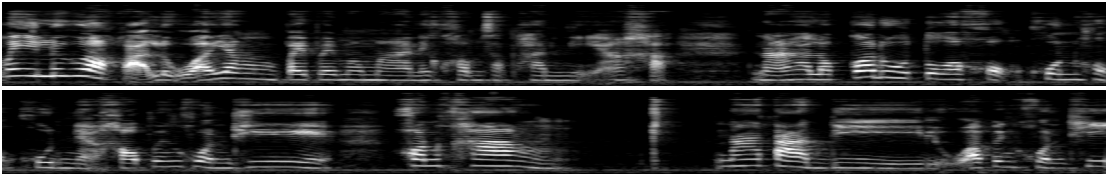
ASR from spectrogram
ไม่เลือกอะหรือว่ายังไปไปมามาในความสัมพันธ์นี้ค่ะ นะแล้วก็ดูตัวของคุณของคุณเนี่ย เขาเป็นคนที่ค่อนข้างหน้าตาดีหรือว่าเป็นคนที่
